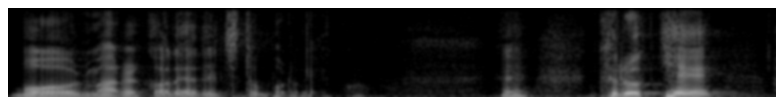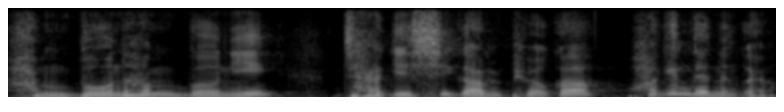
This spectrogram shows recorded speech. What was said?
뭘 말을 꺼내야 될지도 모르겠고. 예, 그렇게 한 분 한 분이 자기 시간표가 확인되는 거예요.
